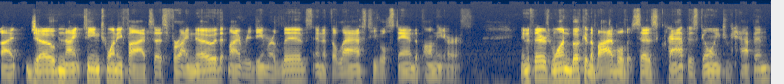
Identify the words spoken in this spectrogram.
Right, Job 19:25 says, "For I know that my Redeemer lives, and at the last he will stand upon the earth." And if there's one book in the Bible that says crap is going to happen,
